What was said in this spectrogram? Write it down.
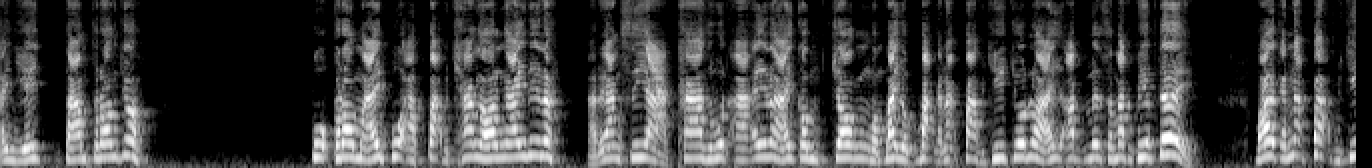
ឯងនិយាយតាមត្រង់ចុះពួកក្រុមឯងពួកអបប្រឆាំងរាល់ថ្ងៃនេះណា អារាំងស៊ីអាថាសវុតអាអីណាឯងកុំចង់បំបីបំបាក់គណៈបកប្រជាជននោះឯងអត់មានសមត្ថភាពទេបើគណៈបកប្រជា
